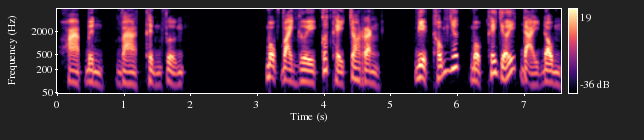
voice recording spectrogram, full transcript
hòa bình và thịnh vượng. Một vài người có thể cho rằng việc thống nhất một thế giới đại đồng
